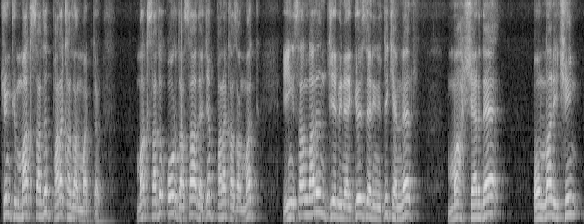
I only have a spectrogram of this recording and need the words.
Çünkü maksadı para kazanmaktır. Maksadı orada sadece para kazanmak. İnsanların cebine gözlerini dikenler mahşerde onlar için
